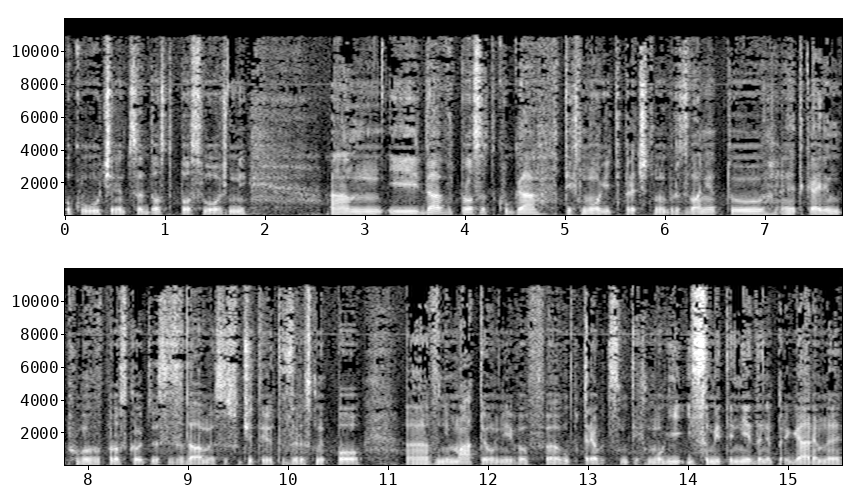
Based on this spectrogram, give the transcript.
около ученето са доста по-сложни. А, и да, въпросът кога технологиите пречат на образованието е така един хубав въпрос, който да се задаваме с учителите, за да сме по-внимателни в употребата си на технологии и самите ние да не прегаряме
